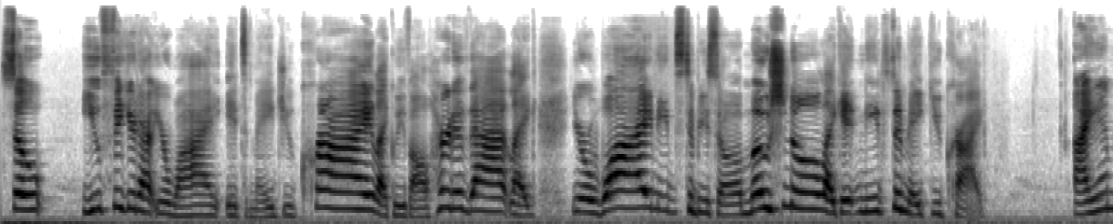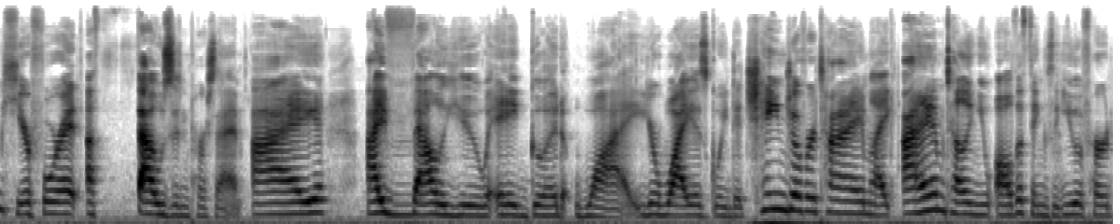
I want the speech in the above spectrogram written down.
So you figured out your why. It's made you cry. Like we've all heard of that. Like your why needs to be so emotional. Like it needs to make you cry. I am here for it a thousand percent. I I value a good why. Your why is going to change over time. Like I am telling you all the things that you have heard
